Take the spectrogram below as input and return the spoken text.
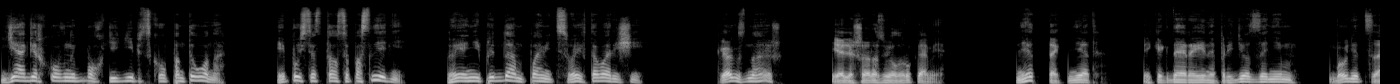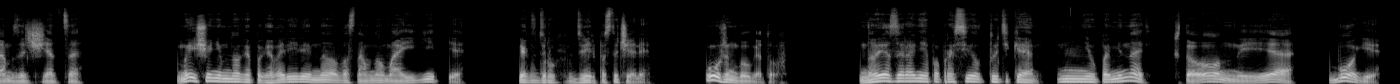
Я верховный бог египетского пантеона, и пусть остался последний, но я не предам память своих товарищей». «Как знаешь». Я лишь развел руками. «Нет так нет. И когда Раина придет за ним, будет сам защищаться». Мы еще немного поговорили, но в основном о Египте, как вдруг в дверь постучали. Ужин был готов. Но я заранее попросил Тутика не упоминать, что он и я — боги.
